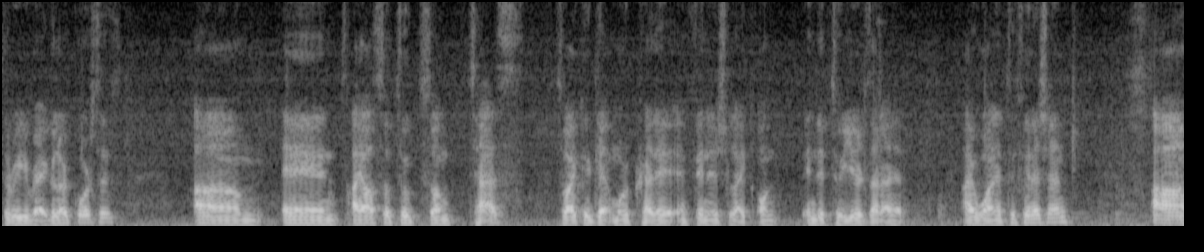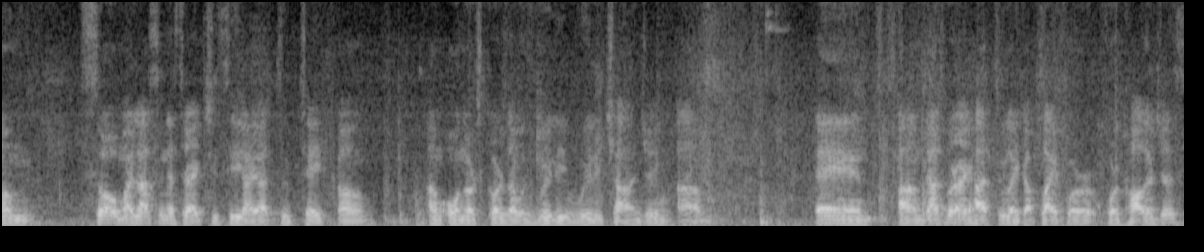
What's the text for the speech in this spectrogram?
three regular courses. Um, and I also took some tests so I could get more credit and finish like on in the two years that I had I wanted to finish in. Um, so my last semester at HCC, I had to take um, an honors course that was really really challenging, um, and um, that's where I had to like apply for for colleges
